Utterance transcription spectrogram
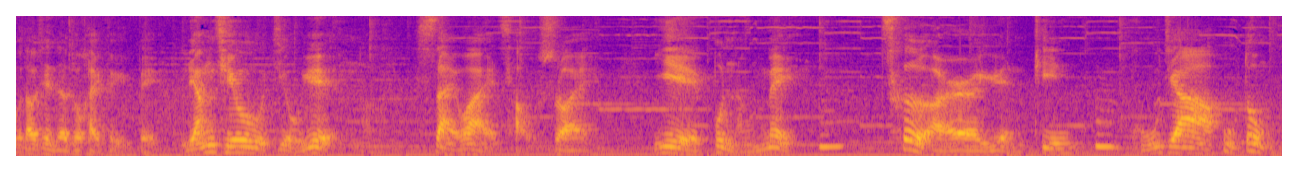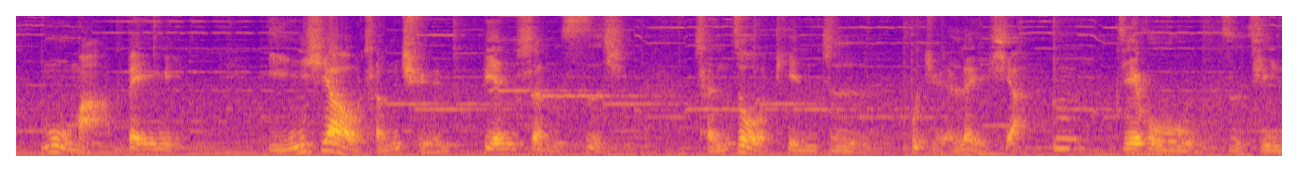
我到现在都还可以背：凉秋九月，塞外草衰，夜不能寐。嗯。侧耳远听，狐家互动，牧马悲鸣，淫笑成群，鞭声四起，臣坐听之，不觉泪下。嗯，嗟乎子卿，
